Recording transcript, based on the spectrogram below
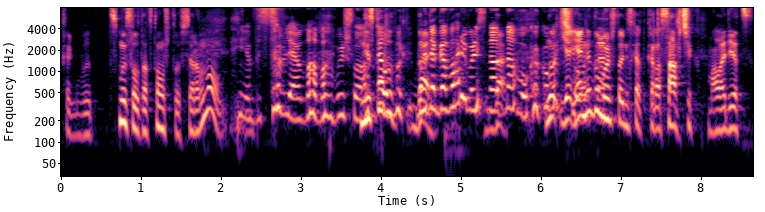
как бы смысл-то в том, что все равно я представляю, мама вышла. Не «Антон, скажут, мы, да. мы договаривались на Да. одного, какого Ну, я, я не чёрта?» думаю, что они скажут, красавчик, молодец.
